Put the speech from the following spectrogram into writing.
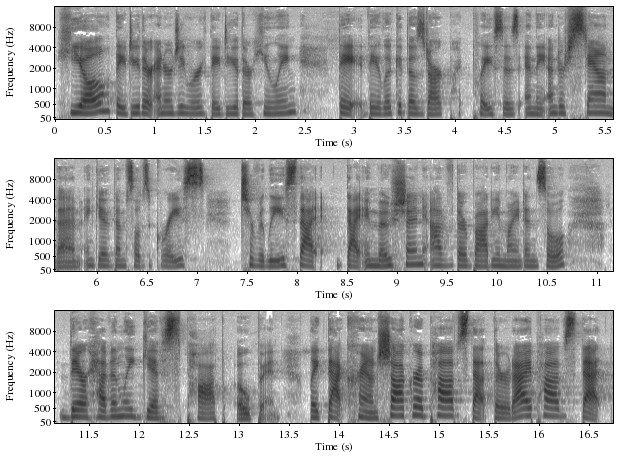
heal, they do their energy work, they do their healing, they, they look at those dark places and they understand them and give themselves grace to release that, that emotion out of their body, mind, and soul. Their heavenly gifts pop open. Like that crown chakra pops, that third eye pops, that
